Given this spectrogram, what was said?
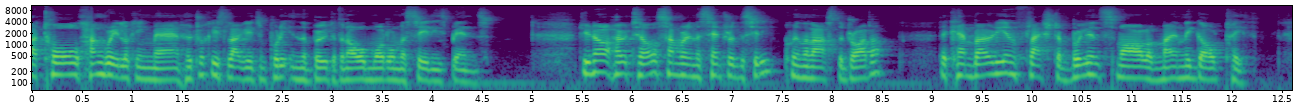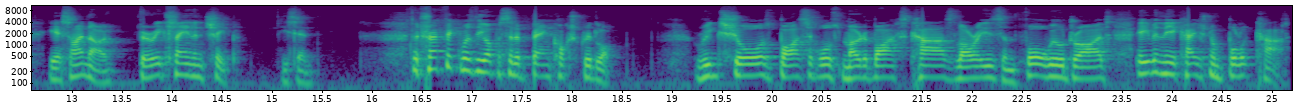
a tall, hungry looking man who took his luggage and put it in the boot of an old model Mercedes Benz. Do you know a hotel somewhere in the centre of the city? Quinlan asked the driver. The Cambodian flashed a brilliant smile of mainly gold teeth. Yes, I know. Very clean and cheap, he said. The traffic was the opposite of Bangkok's gridlock. Rickshaws, bicycles, motorbikes, cars, lorries, and four wheel drives, even the occasional bullock cart,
